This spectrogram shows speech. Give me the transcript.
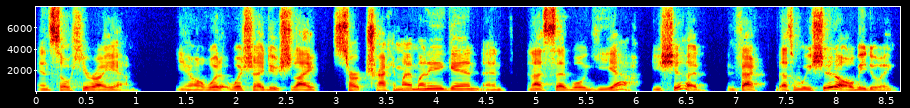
And so here I am. You know, what what should I do? Should I start tracking my money again? And and I said, Well, yeah, you should. In fact, that's what we should all be doing.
